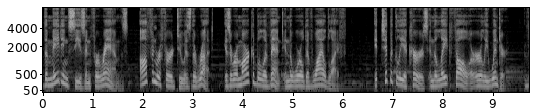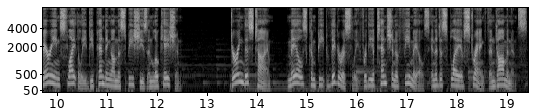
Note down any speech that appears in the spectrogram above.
The mating season for rams, often referred to as the rut, is a remarkable event in the world of wildlife. It typically occurs in the late fall or early winter, varying slightly depending on the species and location. During this time, males compete vigorously for the attention of females in a display of strength and dominance.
